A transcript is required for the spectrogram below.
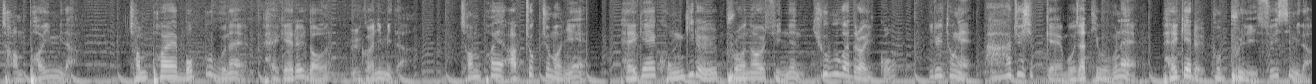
점퍼입니다. 점퍼의 목 부분에 베개를 넣은 물건입니다. 점퍼의 앞쪽 주머니에 베개의 공기를 불어넣을 수 있는 튜브가 들어있고 이를 통해 아주 쉽게 모자티 부분에 베개를 부풀릴 수 있습니다.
